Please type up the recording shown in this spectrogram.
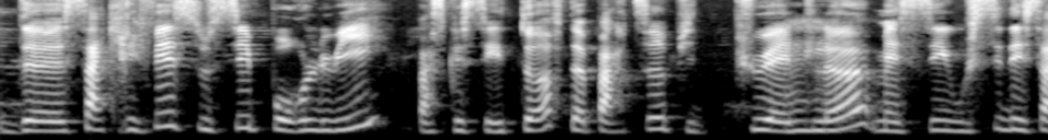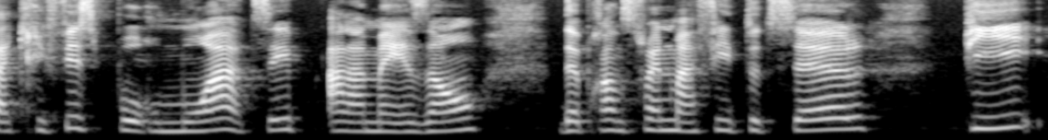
de sacrifices aussi pour lui parce que c'est tough de partir puis de plus être mm-hmm. là mais c'est aussi des sacrifices pour moi tu sais à la maison de prendre soin de ma fille toute seule. Puis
